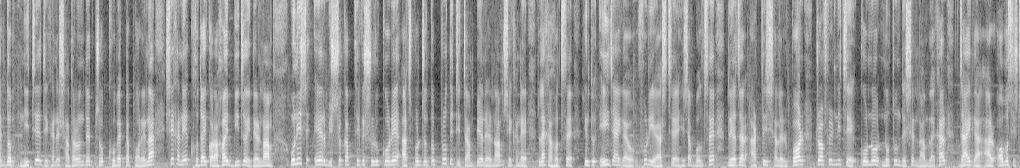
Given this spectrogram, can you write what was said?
একদম নিচে যেখানে সাধারণদের চোখ খুব একটা পড়ে না, সেখানে খোদাই করা হয় বিজয়ীদের নাম। উনিশ এর বিশ্বকাপ থেকে শুরু করে আজ পর্যন্ত প্রতিটি চ্যাম্পিয়নের নাম সেখানে লেখা হচ্ছে। কিন্তু এই জায়গায়ও ফুরিয়ে আসছে হিসাব বলছে, দুই হাজার আটত্রিশ সালের পর ট্রফির নিচে কোনো নতুন দেশের নাম লেখার জায়গা আর অবশিষ্ট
